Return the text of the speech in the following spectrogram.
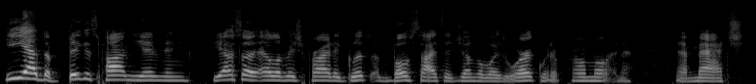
He had the biggest part in the evening. The episode of Elevation provided a glimpse of both sides of Jungle Boy's work with a promo and a, and a match.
